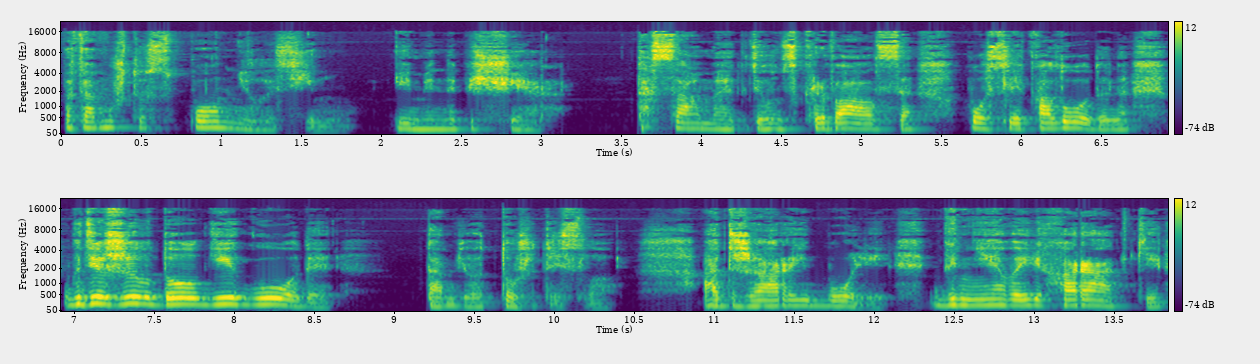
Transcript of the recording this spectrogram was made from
Потому что вспомнилась ему именно пещера. Та самая, где он скрывался после Колодана, где жил долгие годы – там его тоже трясло. От жары и боли, гнева и лихорадки,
